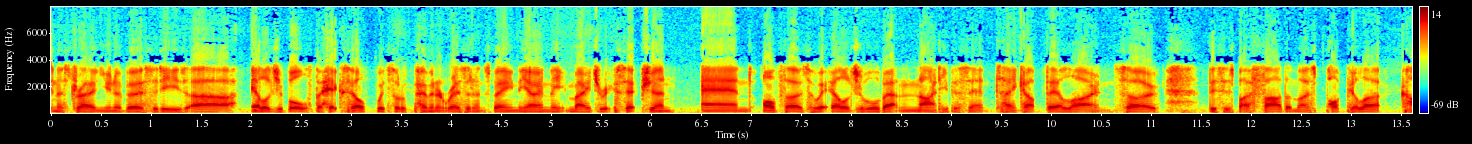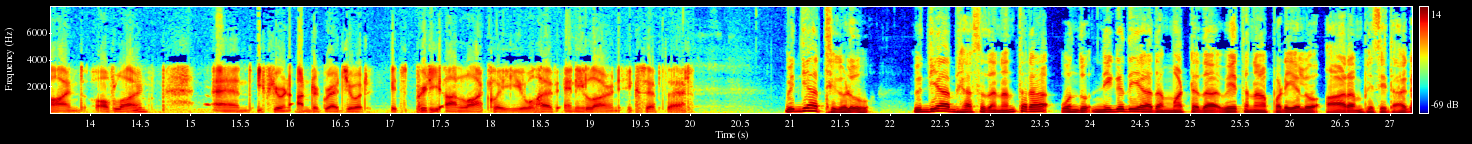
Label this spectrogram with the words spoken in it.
in Australian universities are eligible for HEX help, with sort of permanent residence being the only major exception. And of those who are eligible, about 90% take up their loan. So this is by far the most popular kind of loan. And if you're an undergraduate, it's pretty unlikely you will have any loan except that. ವಿದ್ಯಾರ್ಥಿಗಳು ವಿದ್ಯಾಭ್ಯಾಸದ ನಂತರ ಒಂದು ನಿಗದಿಯಾದ ಮಟ್ಟದ ವೇತನ ಪಡೆಯಲು ಆರಂಭಿಸಿದಾಗ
